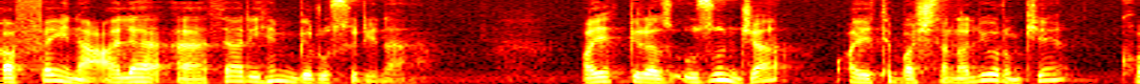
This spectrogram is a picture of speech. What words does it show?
قَفَّيْنَ عَلَى آثَارِهِمْ بِرُسُلِنَا Ayet biraz uzunca, ayeti baştan alıyorum ki e,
